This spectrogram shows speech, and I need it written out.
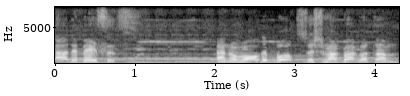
are the basis. And of all the books, the Srimad Bhagavatam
